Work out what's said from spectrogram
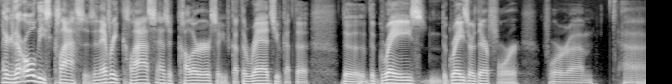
there are all these classes, and every class has a color. So you've got the reds, you've got the the the grays. The grays are there for for um, uh,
